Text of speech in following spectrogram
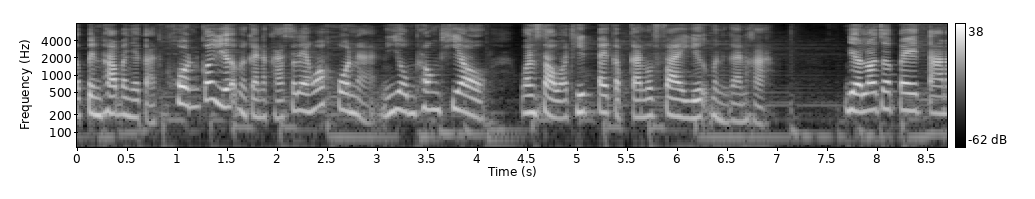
ก็เป็นภาพบรรยากาศคนก็เยอะเหมือนกันนะคะ แสดงว่าคนอะนิยมท่องเที่ยววันเสาร์อาทิตย์ไปกับการรถไฟเยอะเหมือนกันค่ะ เดี๋ยวเราจะไปตาม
